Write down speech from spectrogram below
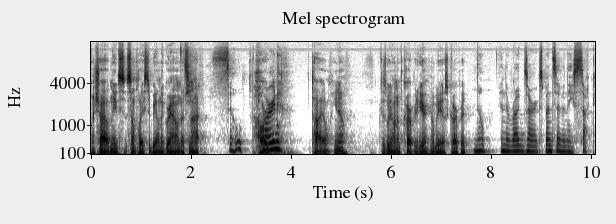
our child needs some place to be on the ground that's not So Hard. hard. tile, you know, because we don't have carpet here. Nobody has carpet. Nope. And the rugs are expensive and they suck.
